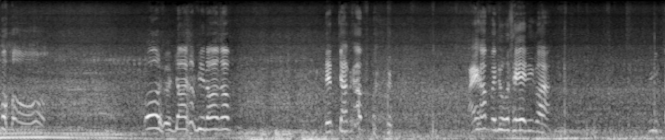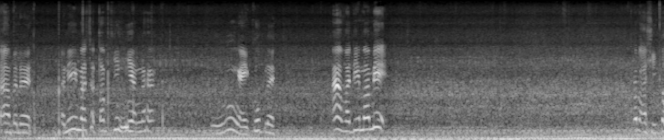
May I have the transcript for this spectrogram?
โอ้โหโอ้สุดยอดครับพี่น้องครับ เด็ดจัดครับ ไปครับไปดูเทดีกว่าวิ่งตามไปเลย อันนี้มาสต็อปขี้เฮียนนะฮะไงกรุ๊บเลย อ้าวสวัสดีมามี่ก็มาสิงโต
